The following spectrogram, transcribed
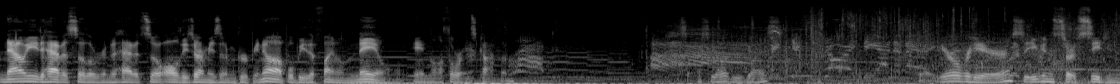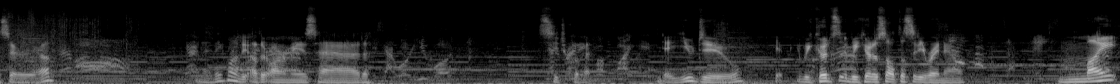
Now we need to have it so that we're going to have it so all these armies that I'm grouping up will be the final nail in Lothlorien's coffin. So I see all of you guys. Okay, you're over here, so you can start sieging this area. And I think one of the other armies had siege equipment. Yeah, you do. Yeah, we could we could assault the city right now. Might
